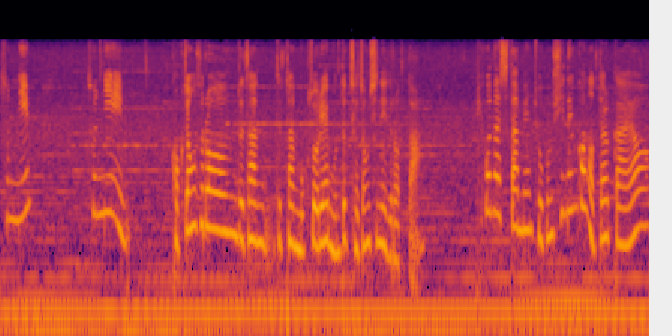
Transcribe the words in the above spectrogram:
손님? 손님, 걱정스러운 듯한 듯한 목소리에 문득 제정신이 들었다. 피곤하시다면 조금 쉬는 건 어떨까요?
